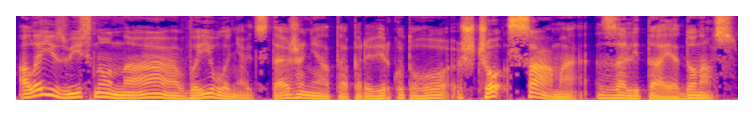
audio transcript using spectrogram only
але й, звісно, на виявлення, відстеження та перевірку того, що саме залітає до нас.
